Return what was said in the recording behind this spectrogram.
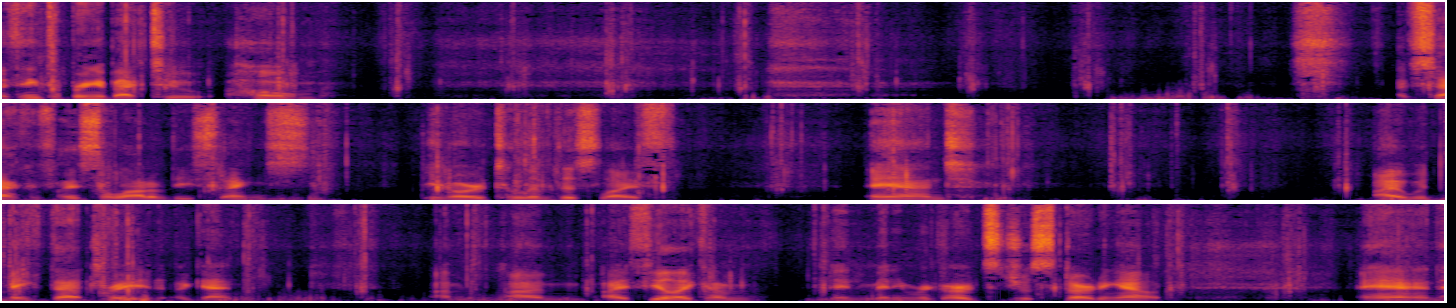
I think to bring it back to home, I've sacrificed a lot of these things in order to live this life. And I would make that trade again. I'm, I'm, I feel like I'm in many regards just starting out. And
